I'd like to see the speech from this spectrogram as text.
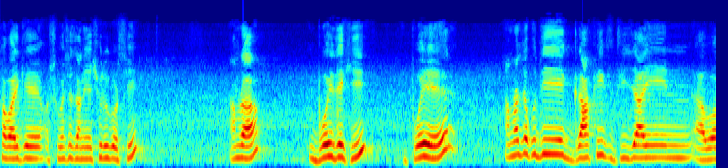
সবাইকে শুভেচ্ছা জানিয়ে শুরু করছি। আমরা বই দেখি। বইয়ে আমরা যখন গ্রাফিক্স ডিজাইন এবং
